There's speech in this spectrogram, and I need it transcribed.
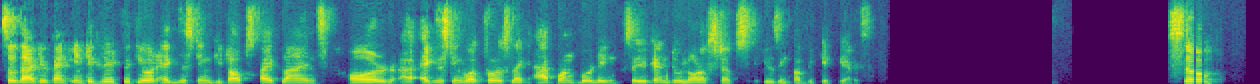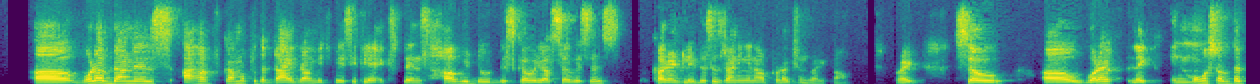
so that you can integrate with your existing GitOps pipelines or uh, existing workflows like app onboarding. So you can do a lot of steps using public APIs. So uh, what I've done is I have come up with a diagram which basically explains how we do discovery of services currently. This is running in our production right now, right? So uh, what I like in most of the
